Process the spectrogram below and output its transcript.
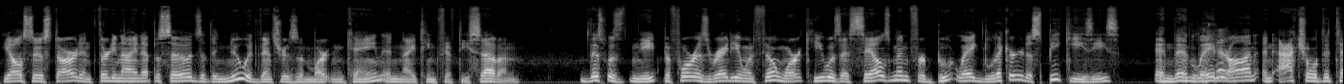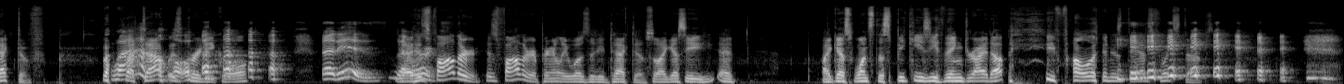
He also starred in 39 episodes of The New Adventures of Martin Kane in 1957. This was neat. Before his radio and film work, he was a salesman for bootlegged liquor to speakeasies, and then later on, an actual detective. Thought that was pretty cool. that is. That yeah, his works. father, his father apparently was a detective, so I guess he uh, I guess once the speakeasy thing dried up, he followed in his dad's footsteps.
